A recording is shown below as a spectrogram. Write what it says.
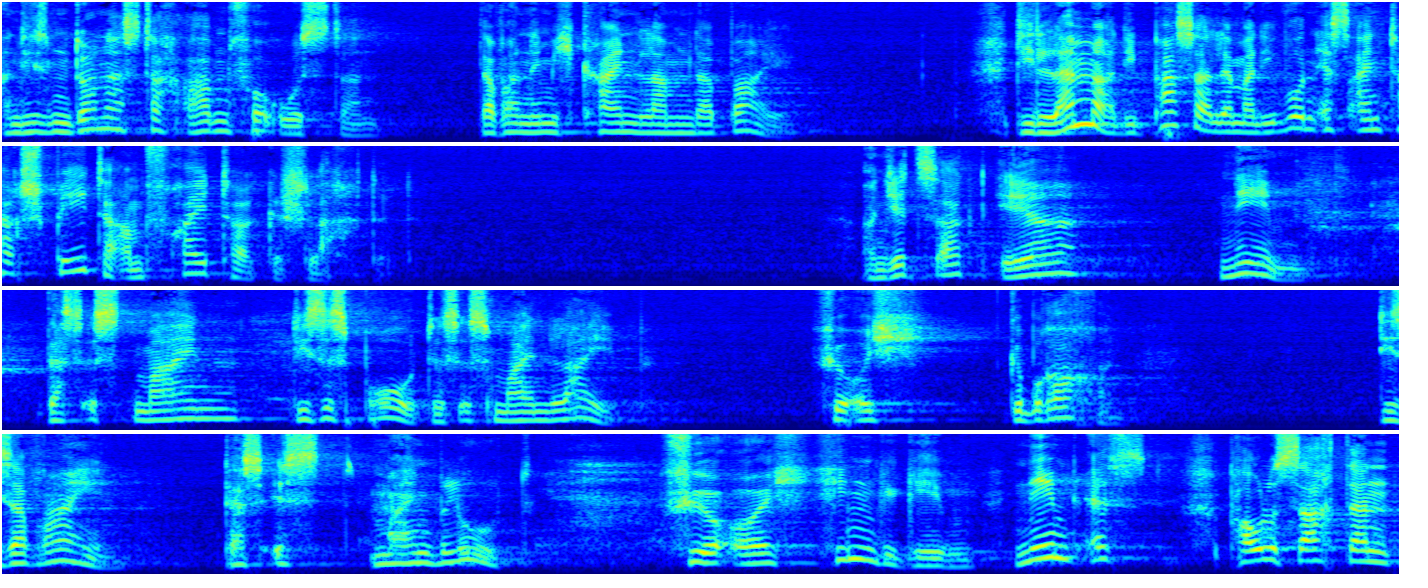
an diesem Donnerstagabend vor Ostern, da war nämlich kein Lamm dabei. Die Lämmer, die Passalämmer, die wurden erst einen Tag später, am Freitag, geschlachtet. Und jetzt sagt er, nehmt, das ist mein, dieses Brot, das ist mein Leib, für euch gebrochen. Dieser Wein, das ist mein Blut, für euch hingegeben. Nehmt es. Paulus sagt dann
